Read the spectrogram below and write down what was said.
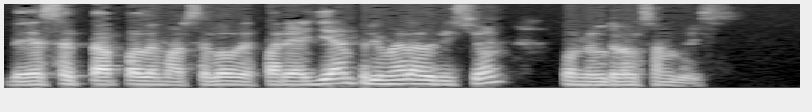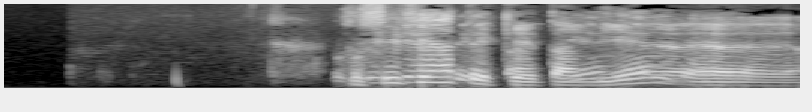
de esa etapa de Marcelo de Faria ya en primera división con el Real San Luis? Pues, sí, fíjate que también eh,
